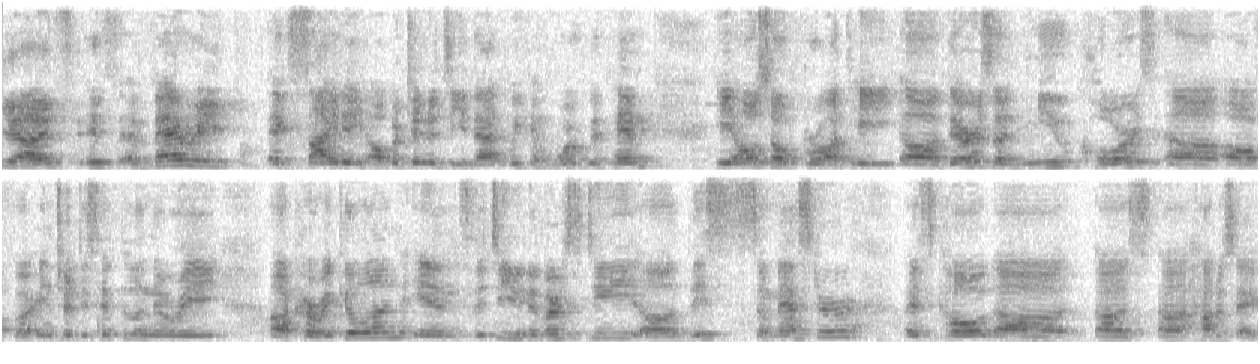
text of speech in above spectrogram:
yeah, it's, it's a very exciting opportunity that we can work with him He also brought, he, uh, there's a new course uh, of uh, interdisciplinary curriculum in Tzu Chi University this semester it's called uh, uh, uh, how to say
